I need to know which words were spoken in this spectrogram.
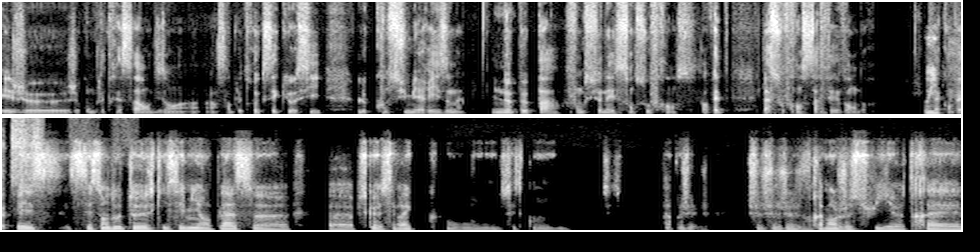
et, je, je, compléterai ça en disant un, un simple truc, c'est que aussi le consumérisme ne peut pas fonctionner sans souffrance. En fait, la souffrance, ça fait vendre. Oui, fait, et c'est sans doute euh, ce qui s'est mis en place, euh, euh, puisque c'est vrai que c'est ce qu'on... Vraiment, je suis euh, très...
